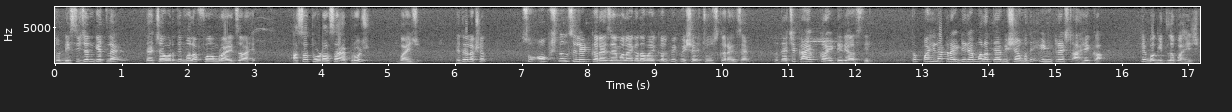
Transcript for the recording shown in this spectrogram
सो डिसिजन घेतला आहे त्याच्यावरती मला फर्म राहायचं आहे. असा थोडासा अप्रोच पाहिजे. येते लक्षात? सो ऑप्शनल सिलेक्ट करायचं आहे मला एखादा वैकल्पिक विषय चूज करायचा आहे तर त्याचे काय क्रायटेरिया असतील? तर पहिला क्रायटेरिया मला त्या विषयामध्ये इंटरेस्ट आहे का? हे बघितलं पाहिजे.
